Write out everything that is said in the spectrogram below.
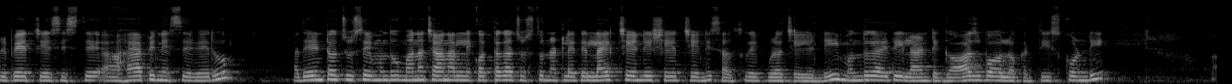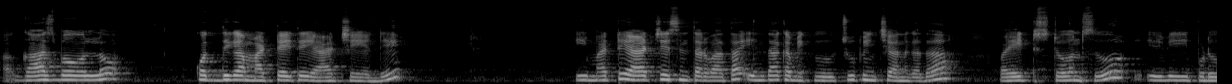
ప్రిపేర్ చేసిస్తే ఆ హ్యాపీనెస్సే వేరు. అదేంటో చూసే ముందు మన ఛానల్ని కొత్తగా చూస్తున్నట్లయితే లైక్ చేయండి షేర్ చేయండి సబ్స్క్రైబ్ కూడా చేయండి. ముందుగా అయితే ఇలాంటి గాజు బౌల్ ఒకటి తీసుకోండి. గాజు బౌల్లో కొద్దిగా మట్టి అయితే యాడ్ చేయండి. ఈ మట్టి యాడ్ చేసిన తర్వాత ఇందాక మీకు చూపించాను కదా వైట్ స్టోన్స్. ఇవి ఇప్పుడు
